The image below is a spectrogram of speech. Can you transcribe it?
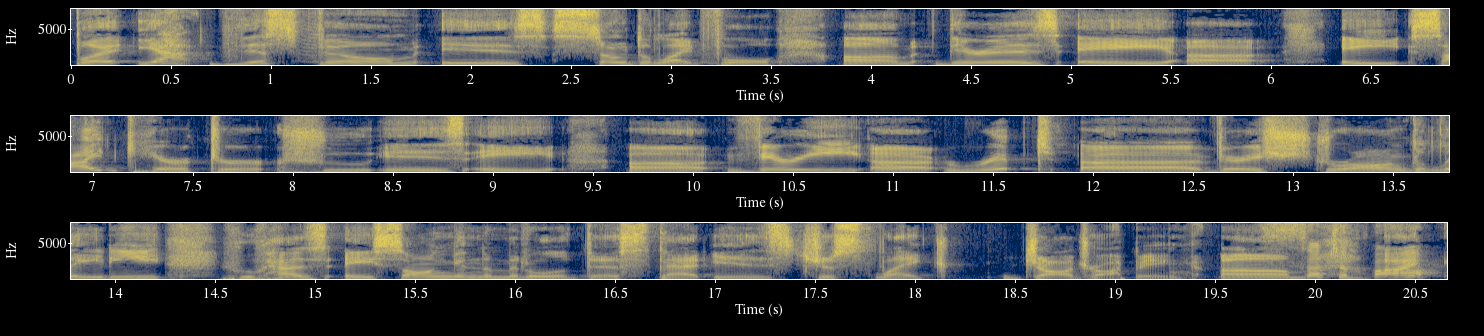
but yeah, this film is so delightful. Um, there is a uh, a side character who is a uh, very uh, ripped, uh, very strong lady who has a song in the middle of this that is just like jaw dropping. Um, Such a bop.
